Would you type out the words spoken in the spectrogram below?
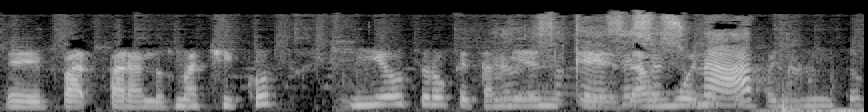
eh, para los más chicos. Y otro que también eh, da un buen acompañamiento.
